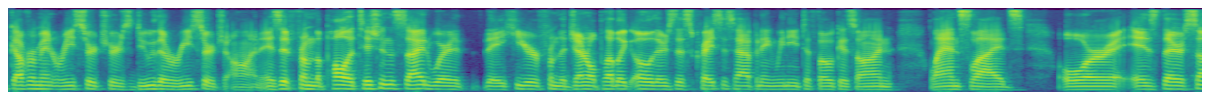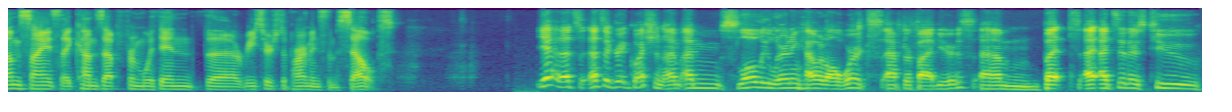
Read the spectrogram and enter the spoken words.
government researchers do their research on? Is it from the politicians' side where they hear from the general public, oh, there's this crisis happening, we need to focus on landslides? Or is there some science that comes up from within the research departments themselves? Yeah, that's that's a great question. I'm I'm slowly learning how it all works after five years. Um, but I, I'd say there's two.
